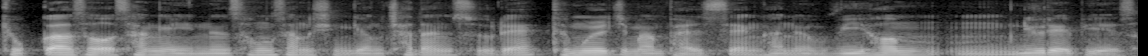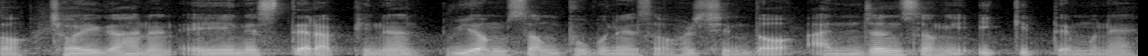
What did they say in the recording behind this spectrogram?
교과서 상에 있는 성상신경 차단술에 드물지만 발생하는 위험률에 비해서 저희가 하는 ANS 테라피는 위험성 부분에서 훨씬 더 안전성이 있기 때문에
